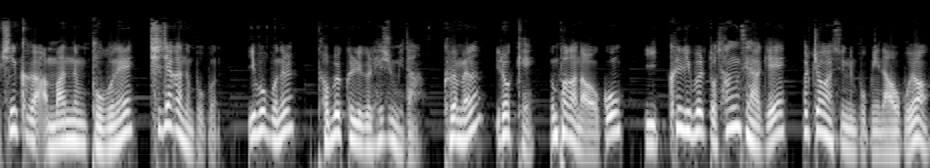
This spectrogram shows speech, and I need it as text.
sync가 안 맞는 부분에 시작하는 부분. 이 부분을 더블 클릭을 해줍니다. 그러면 이렇게 음파가 나오고 이 클립을 또 상세하게 설정할 수 있는 부분이 나오고요.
